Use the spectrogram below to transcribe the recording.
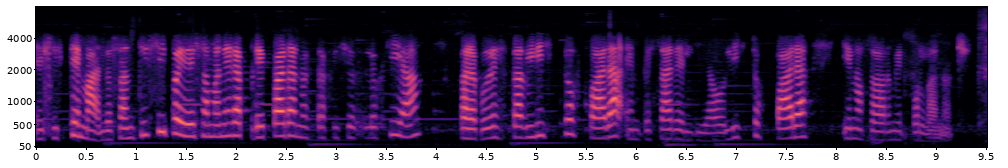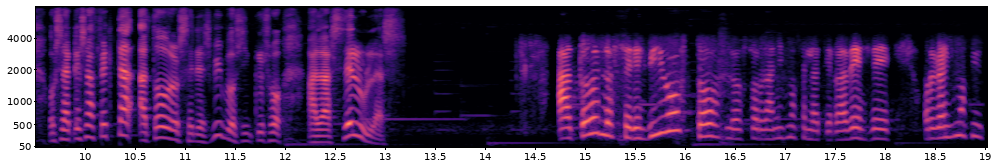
el sistema los anticipa y de esa manera prepara nuestra fisiología para poder estar listos para empezar el día o listos para irnos a dormir por la noche. O sea que eso afecta a todos los seres vivos, incluso a las células. A todos los seres vivos, todos los organismos en la Tierra, desde organismos in,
